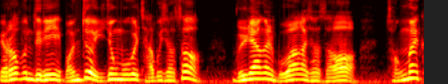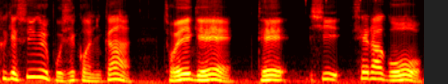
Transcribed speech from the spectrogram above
여러분들이 먼저 이 종목을 잡으셔서 물량을 모아가셔서 정말 크게 수익을 보실 거니까 저에게 대시세라고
